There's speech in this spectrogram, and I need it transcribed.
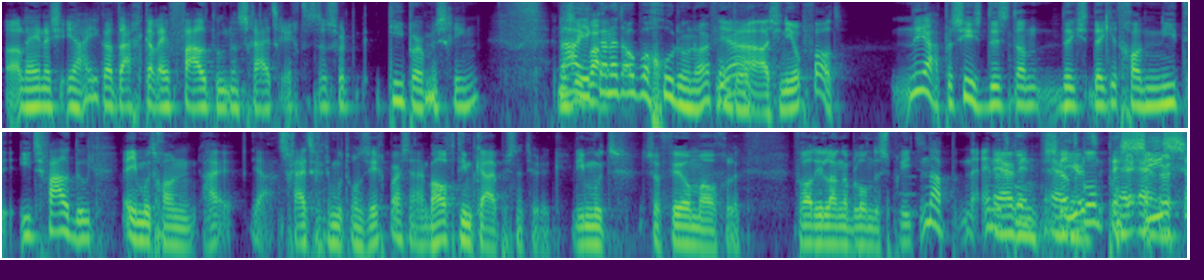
alleen als je, ja, je kan het eigenlijk alleen fout doen als scheidsrechter. Is een soort keeper misschien. Dus nou, je wou- kan het ook wel goed doen hoor, vind ja, ik. als je niet opvalt. Ja, precies. Dus dan dat je, dat je het gewoon niet iets fout doet. Ja, je moet gewoon... Hij, ja, scheidsrechter moet onzichtbaar zijn. Behalve Team Kuipers natuurlijk. Die moet zoveel mogelijk... Vooral die lange blonde spriet. Nou, en dat Erwin, komt, dat komt precies,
